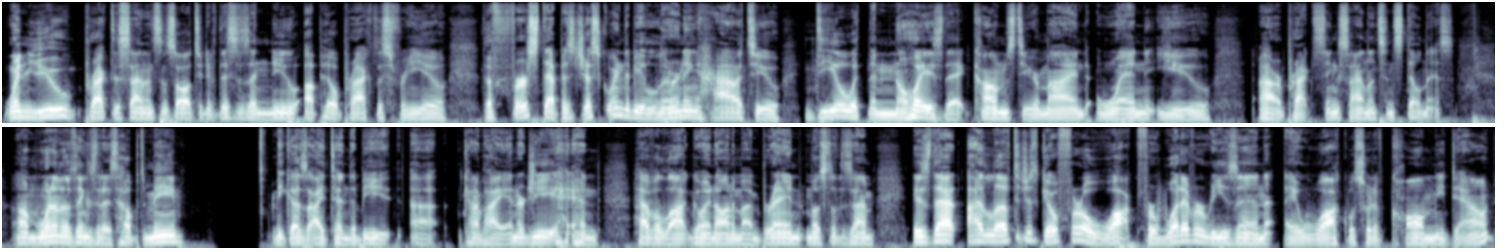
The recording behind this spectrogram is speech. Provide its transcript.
when you practice silence and solitude, if this is a new uphill practice for you, the first step is just going to be learning how to deal with the noise that comes to your mind when you are practicing silence and stillness. Um, one of the things that has helped me because I tend to be uh, kind of high energy and have a lot going on in my brain most of the time is that I love to just go for a walk. For whatever reason, a walk will sort of calm me down.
